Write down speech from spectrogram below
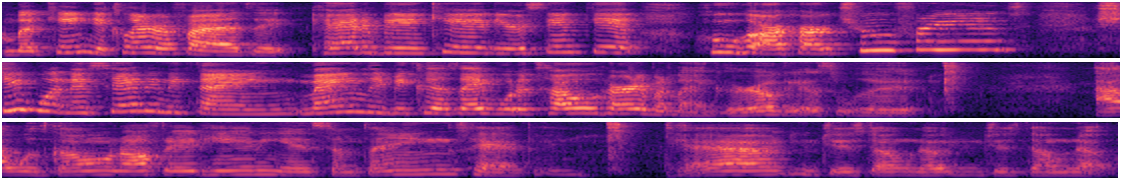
But Kenya clarifies it. Had it been Kandi or Cynthia, who are her true friends, she wouldn't have said anything, mainly because they would have told her, but like, girl, guess what? I was going off that henny and some things happened. Child, you just don't know. You just don't know.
